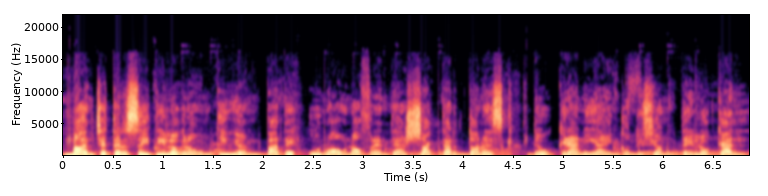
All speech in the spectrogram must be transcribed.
Manchester City logró un tibio empate 1 a 1 frente a Shakhtar Donetsk de Ucrania en condición de local,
